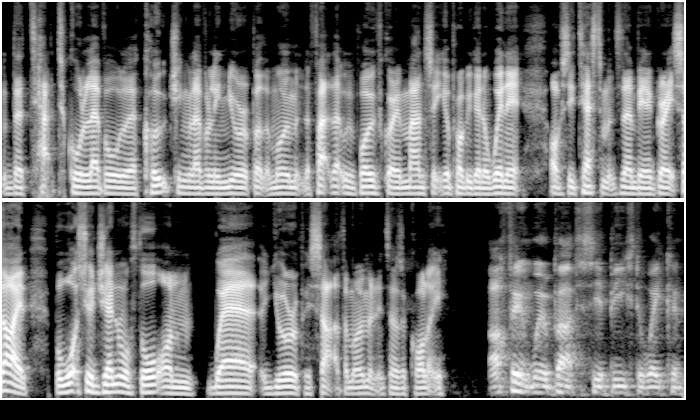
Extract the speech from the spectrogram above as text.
the tactical level, the coaching level in Europe at the moment, the fact that we're both going Man City, you're probably going to win it. Obviously, testament to them being a great side. But what's your general thought on where Europe is sat at the moment in terms of quality? I think we're about to see a beast awaken,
